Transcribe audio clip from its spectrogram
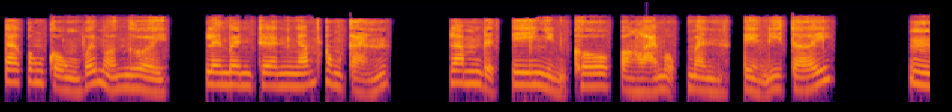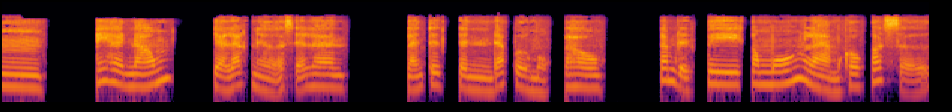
ta không cùng với mọi người, lên bên trên ngắm phong cảnh. Lâm địch phi nhìn cô còn lại một mình, liền đi tới. Ừm, thấy hơi nóng, chờ lát nữa sẽ lên. Lãnh tư tình đáp vừa một câu. Lâm địch phi không muốn làm cô khó xử,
